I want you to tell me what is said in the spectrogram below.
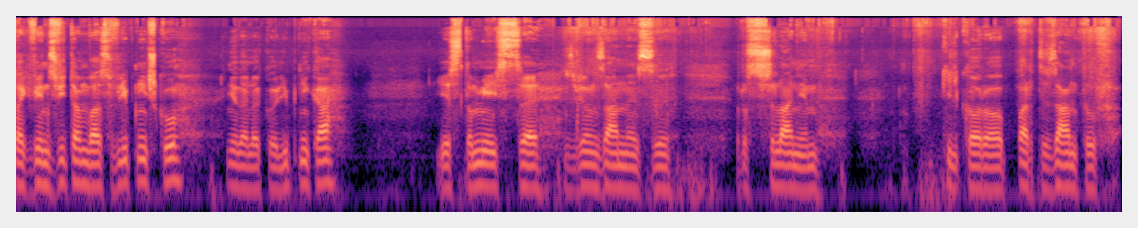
Tak więc witam Was w Lipniczku, niedaleko Lipnika. Jest to miejsce związane z rozstrzelaniem kilkoro partyzantów,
